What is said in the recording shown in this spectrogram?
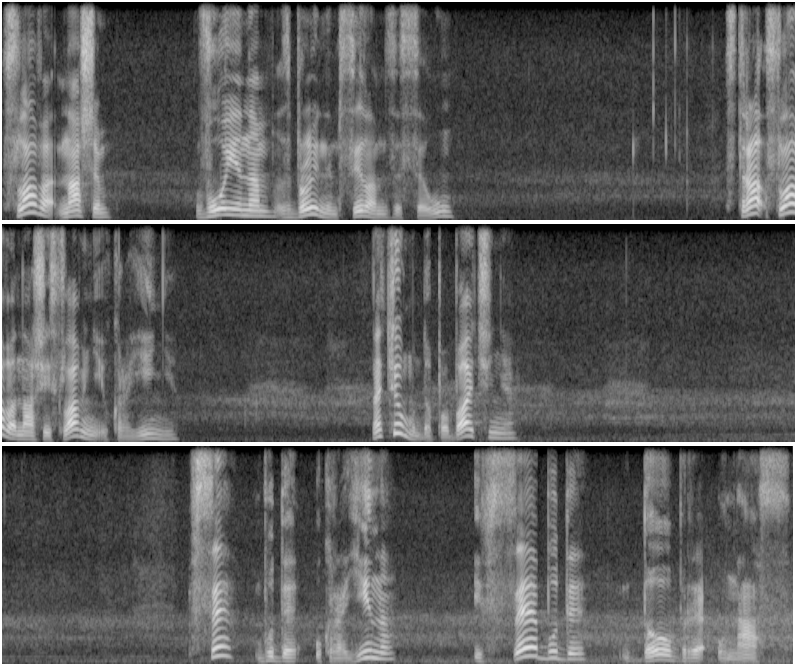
Слава нашим воїнам, Збройним силам ЗСУ. Слава нашій славній Україні. На цьому до побачення. Все буде Україна і все буде добре у нас.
